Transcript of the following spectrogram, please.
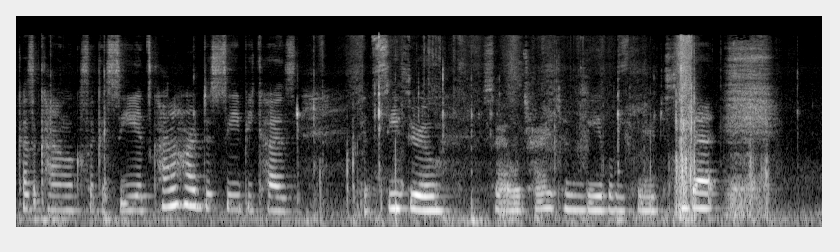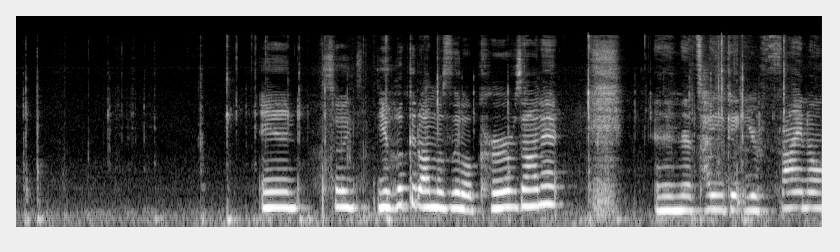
Because it kind of looks like a C. It's kind of hard to see because it's see-through, so I will try to be able to, for you to see that. And so you hook it on those little curves on it, and then that's how you get your final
